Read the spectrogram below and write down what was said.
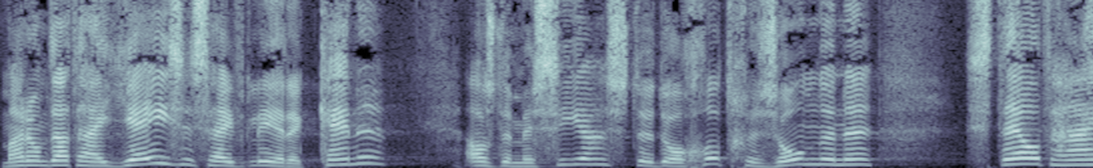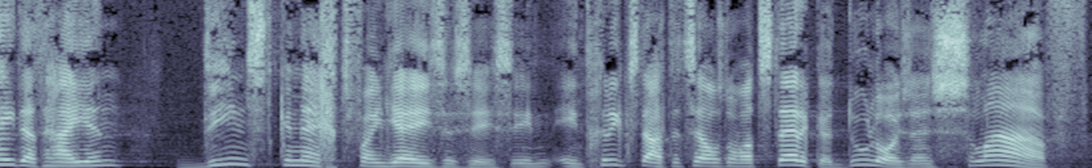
Maar omdat hij Jezus heeft leren kennen, als de Messias, de door God gezondene, stelt hij dat hij een dienstknecht van Jezus is. In, in het Griek staat het zelfs nog wat sterker, doulos, een slaaf.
